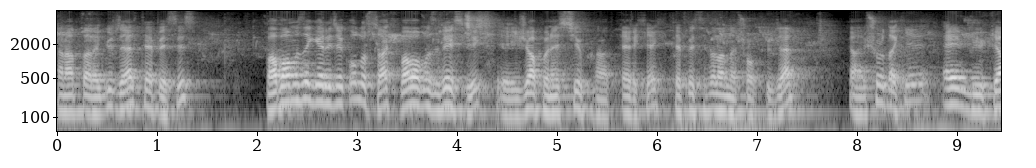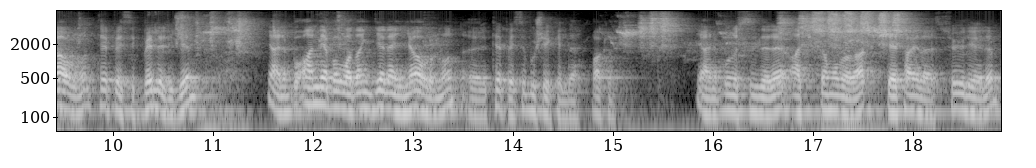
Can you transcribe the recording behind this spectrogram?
Kanatları güzel, tepesiz. Babamıza gelecek olursak babamız Lesvik, e, Japones çift kanat erkek. Tepesi falan da çok güzel. Yani şuradaki en büyük yavrunun tepesi belirgin. Yani bu anne babadan gelen yavrunun e, tepesi bu şekilde. Bakın. Yani bunu sizlere açıklama olarak detayla söyleyelim.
